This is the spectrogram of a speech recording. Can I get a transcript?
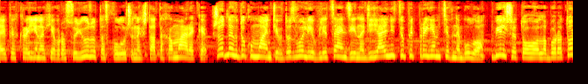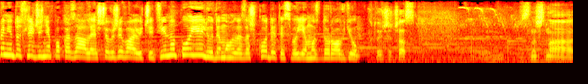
деяких країнах Євросоюзу та Сполучених Штатах Америки. Жодних документів, дозволів, ліцензій на діяльність у підприємців не було. Більше того, лабораторні дослідження показали, що вживаючи ці напої, люди могли зашкодити своєму здоров'ю. В той же час е, значна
